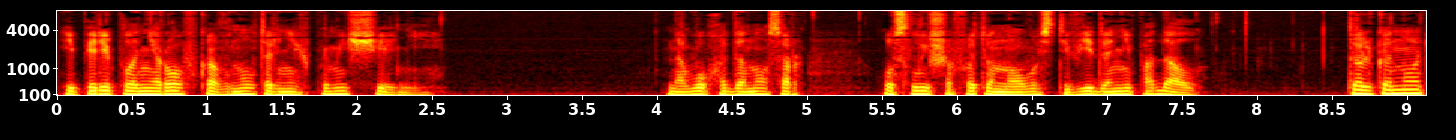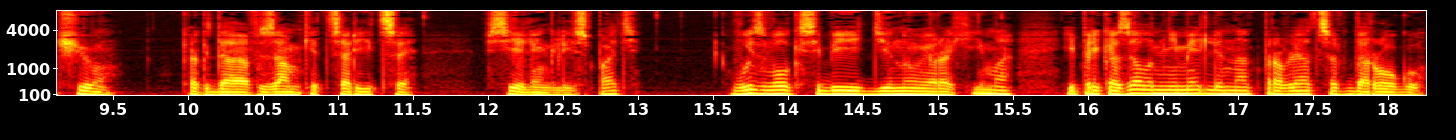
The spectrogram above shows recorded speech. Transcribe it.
и перепланировка внутренних помещений. Навуходоносор, услышав эту новость, вида не подал. Только ночью, когда в замке царицы все легли спать, вызвал к себе Едину Рахима и приказал им немедленно отправляться в дорогу,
